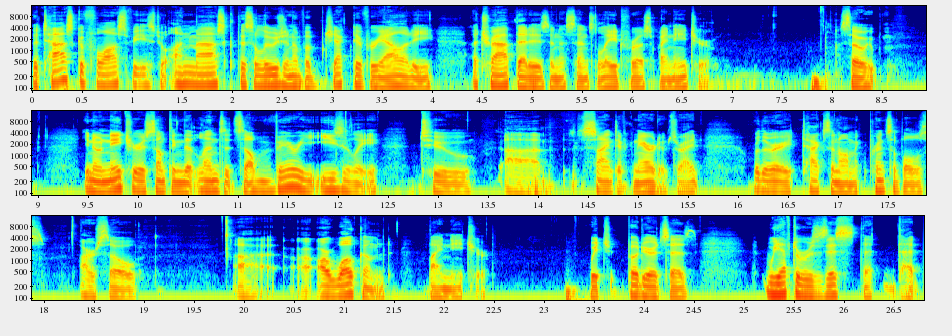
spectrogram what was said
the task of philosophy is to unmask this illusion of objective reality, a trap that is, in a sense, laid for us by nature. So, you know, nature is something that lends itself very easily to uh, scientific narratives, right? Where the very taxonomic principles are so uh, are welcomed by nature, which Baudrillard says we have to resist that that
